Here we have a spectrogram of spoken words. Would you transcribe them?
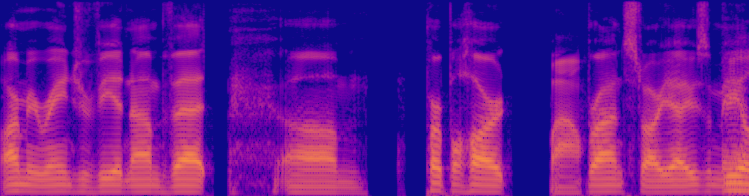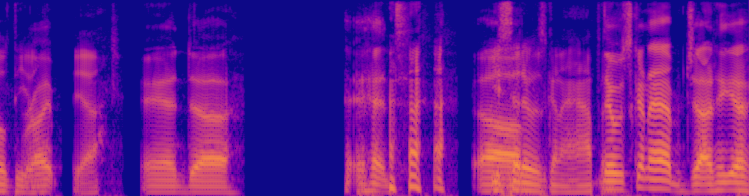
Army Ranger, Vietnam vet, um, Purple Heart, Wow. Bronze Star. Yeah, he was a man, Real deal. right? Yeah. And uh, and you said um, it was going to happen. It was gonna happen, Johnny. Yeah.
